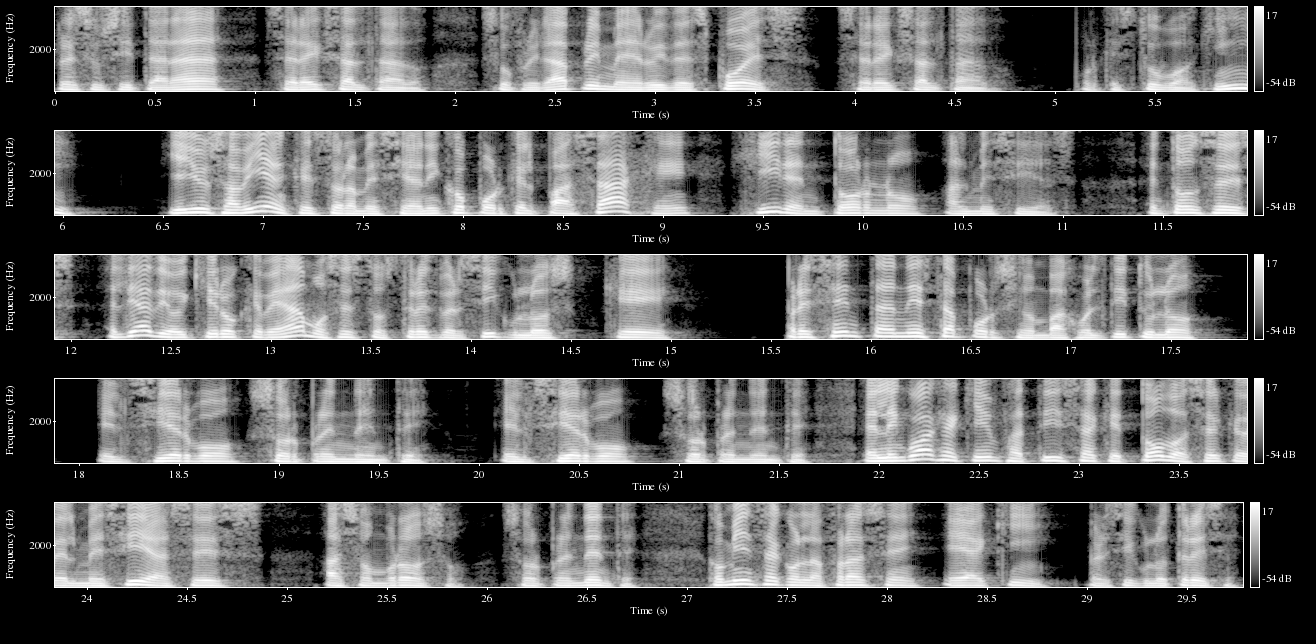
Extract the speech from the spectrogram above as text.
resucitará, será exaltado, sufrirá primero y después será exaltado porque estuvo aquí. Y ellos sabían que esto era mesiánico porque el pasaje gira en torno al Mesías. Entonces, el día de hoy quiero que veamos estos tres versículos que presentan esta porción bajo el título El siervo sorprendente. El siervo sorprendente. El lenguaje aquí enfatiza que todo acerca del Mesías es asombroso, sorprendente. Comienza con la frase He aquí, versículo 13.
